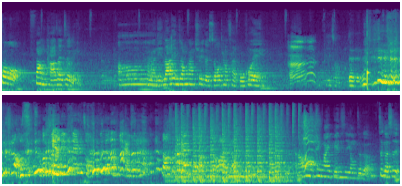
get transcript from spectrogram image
够。放它在这里，哦，嗯，你拉链装上去的时候，它才不会，啊，飞走。对对对，老师，我天，你飞走，老师在跟我比手画脚。然后另外一边是用这个，这个是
